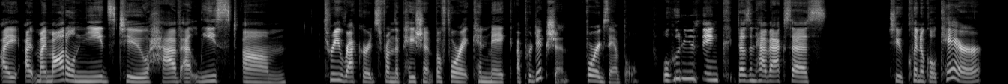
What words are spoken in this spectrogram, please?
I, I my model needs to have at least um, three records from the patient before it can make a prediction, for example. Well, who do you think doesn't have access to clinical care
